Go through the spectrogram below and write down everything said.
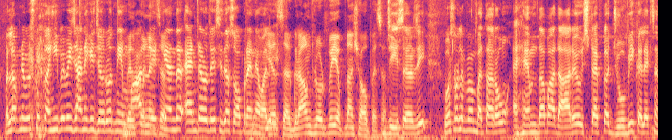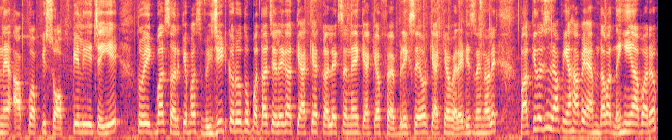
मतलब अपने उसको कहीं पे भी जाने की ज़रूरत नहीं है। मार्केट के अंदर एंटर होते ही सीधा शॉप रहने वाली है। सर ग्राउंड फ्लोर पे ही अपना शॉप है सर। जी सर जी। बस मतलब मैं बता रहा हूँ अहमदाबाद आ रहे हो। इस टाइप का जो भी कलेक्शन है आपको आपकी शॉप के लिए चाहिए। तो एक बार सर के पास विज़िट करो तो पता चलेगा क्या क्या कलेक्शन कलेक्शन है क्या क्या फैब्रिक्स है और क्या क्या वेराइटीज रहने वाले। बाकी तो जैसे आप यहाँ पे अहमदाबाद नहीं आ पा रहे हो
